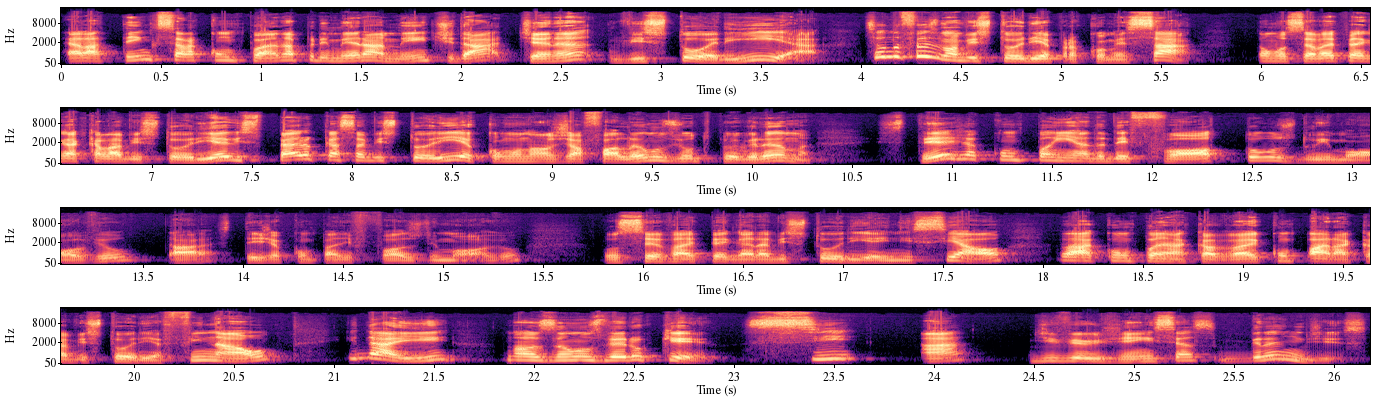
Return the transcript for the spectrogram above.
ela tem que ser acompanhada primeiramente da tcharam, vistoria. Você não fez uma vistoria para começar? Então você vai pegar aquela vistoria. Eu espero que essa vistoria, como nós já falamos em outro programa, esteja acompanhada de fotos do imóvel, tá? Esteja acompanhada de fotos do imóvel. Você vai pegar a vistoria inicial, vai acompanhar, vai comparar com a vistoria final, e daí nós vamos ver o quê? Se há divergências grandes.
